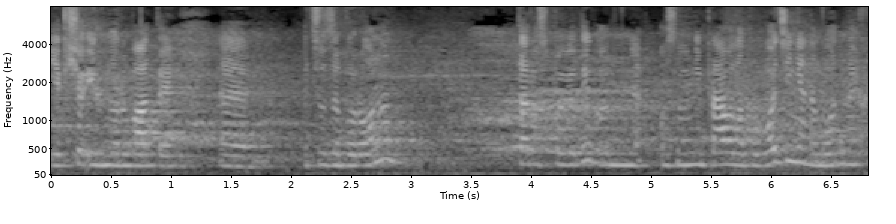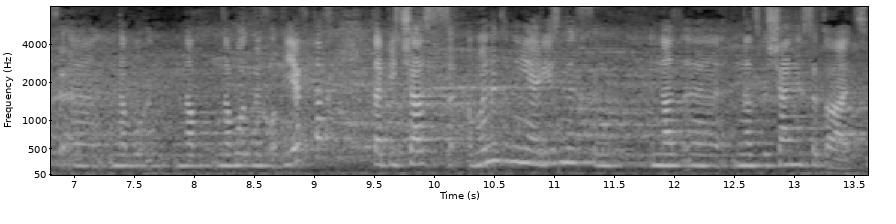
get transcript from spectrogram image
якщо ігнорувати цю заборону, та розповіли основні правила поводження на водних, на, на, водних об'єктах та під час виникнення різних над- надзвичайних ситуацій.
